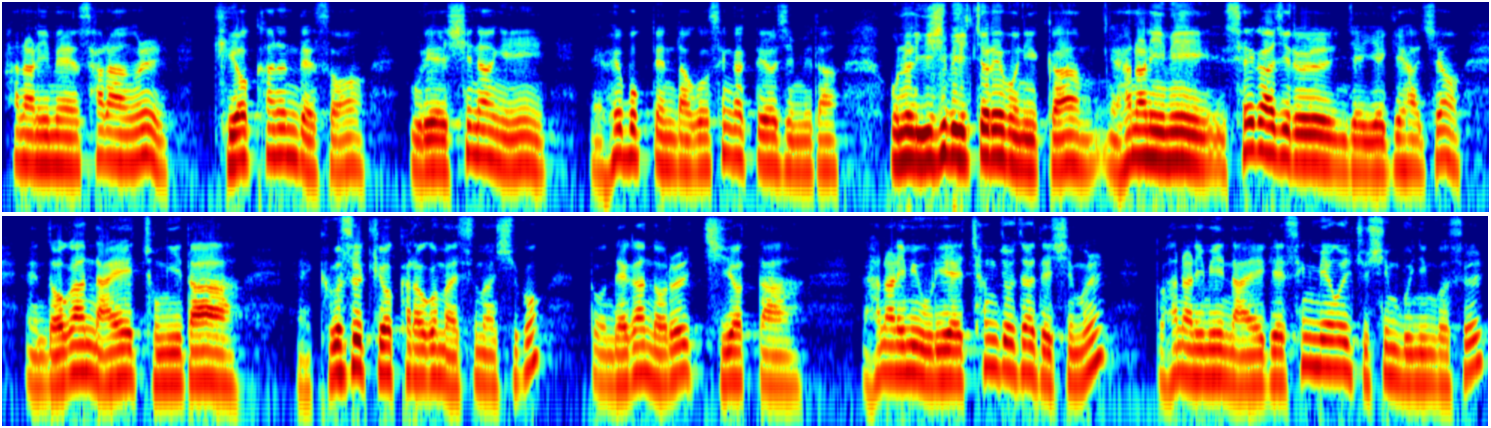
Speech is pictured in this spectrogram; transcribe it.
하나님의 사랑을 기억하는 데서 우리의 신앙이 회복된다고 생각되어집니다. 오늘 21절에 보니까 하나님이 세 가지를 이제 얘기하죠. 너가 나의 종이다. 그것을 기억하라고 말씀하시고 또 내가 너를 지었다. 하나님이 우리의 창조자 되심을 또 하나님이 나에게 생명을 주신 분인 것을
